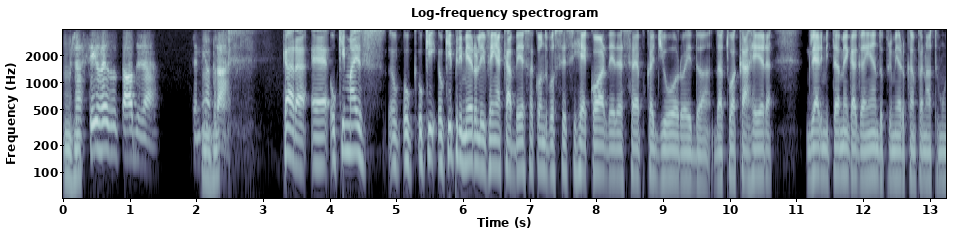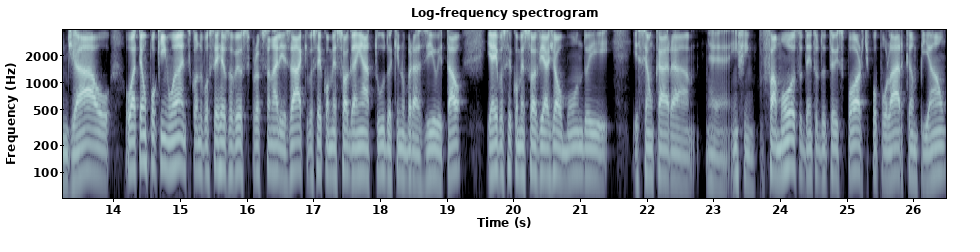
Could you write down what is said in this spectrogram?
Uhum. Já sei o resultado já. Não precisa nem Uhum. entrar. Cara, é, o que mais. O, o, o que, o que primeiro lhe vem à cabeça quando você se recorda dessa época de ouro aí da, da tua carreira? Guilherme Tâmega ganhando o primeiro campeonato mundial, ou até um pouquinho antes, quando você resolveu se profissionalizar, que você começou a ganhar tudo aqui no Brasil e tal, e aí você começou a viajar o mundo e, e ser um cara, é, enfim, famoso dentro do teu esporte, popular, campeão.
